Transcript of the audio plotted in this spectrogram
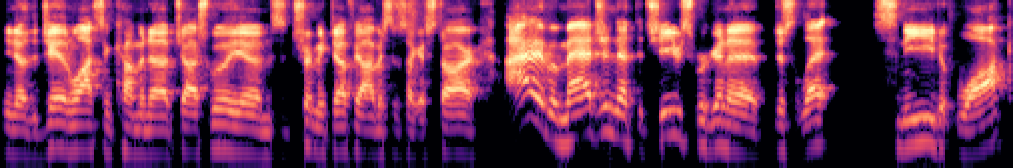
you know, the Jaylen Watson coming up, Josh Williams, Trent McDuffie obviously is like a star. I have imagined that the Chiefs were going to just let Sneed walk.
